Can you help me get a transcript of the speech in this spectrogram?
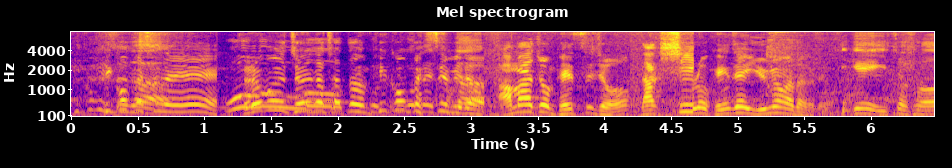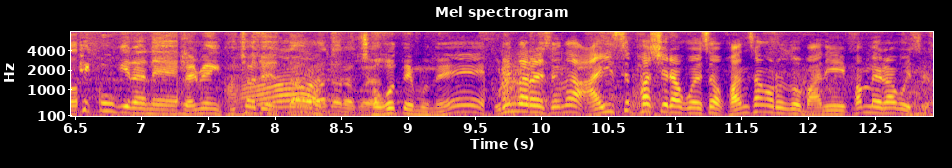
peacock bass 네. 오! 여러분 저희가 찾던 peacock bass입니다. 아마존 배스죠. 낚시로 굉장히 유명하다 그래요. 이게 있어서 peacock이라는 별명이 붙여져 있다고 하더라고요. 저것 때문에? 우리나라에서는 eye spot이라고 해서 관상으로도 많이 판매를 하고 있어요.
